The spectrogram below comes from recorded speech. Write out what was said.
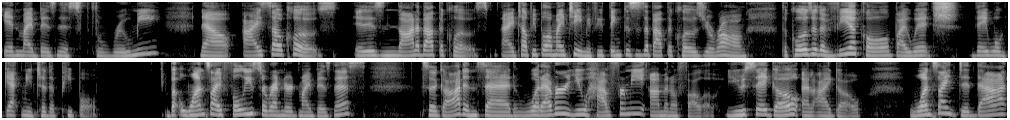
in my business through me. Now, I sell clothes. It is not about the clothes. I tell people on my team if you think this is about the clothes, you're wrong. The clothes are the vehicle by which they will get me to the people. But once I fully surrendered my business to God and said, Whatever you have for me, I'm going to follow. You say go, and I go. Once I did that,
